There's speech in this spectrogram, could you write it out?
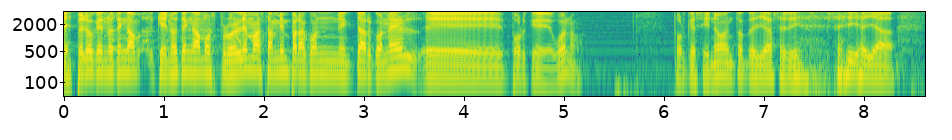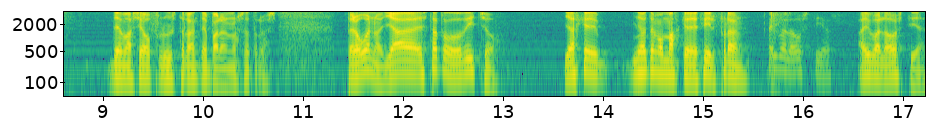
espero que no, tenga, que no tengamos problemas también para conectar con él, eh, porque, bueno, porque si no, entonces ya sería, sería ya demasiado frustrante para nosotros. Pero bueno, ya está todo dicho. Ya es que no tengo más que decir, Fran. Ahí va la hostia. Ahí va la hostia.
